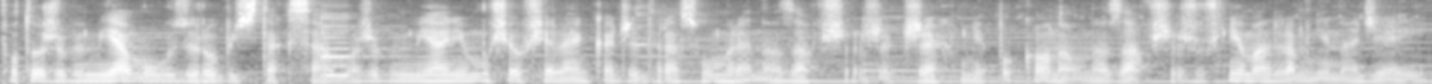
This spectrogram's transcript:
Po to, żebym ja mógł zrobić tak samo, żebym ja nie musiał się lękać, że teraz umrę na zawsze, że grzech mnie pokonał na zawsze, że już nie ma dla mnie nadziei.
